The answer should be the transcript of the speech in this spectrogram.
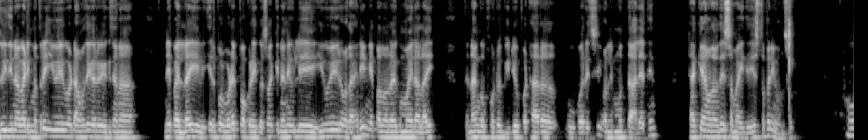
दुई दिन अगाडि मात्रै युएबाट आउँदै गरेको एकजना नेपालीलाई एयरपोर्टबाटै पक्रेको छ किनभने उसले युए रहँदाखेरि नेपालमा रहेको महिलालाई नाङ्गो फोटो भिडियो पठाएर ऊ परेपछि अहिले मुद्दा हालेको थिइन्। ठ्याक्कै आउँदा आउँदै समाइदियो यस्तो पनि हुन्छ। हो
